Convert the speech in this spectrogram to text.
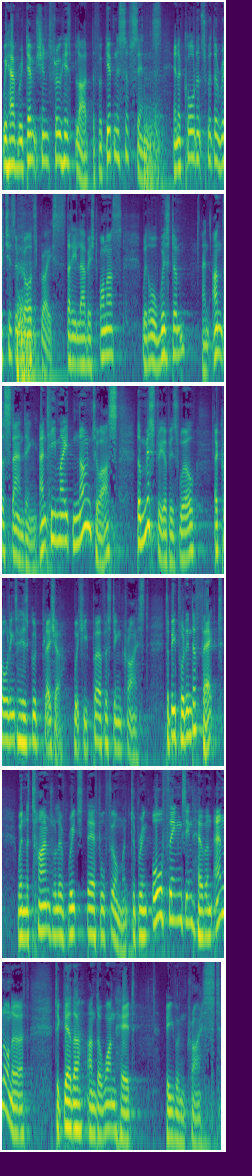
we have redemption through his blood, the forgiveness of sins, in accordance with the riches of God's grace that he lavished on us with all wisdom and understanding. And he made known to us the mystery of his will according to his good pleasure, which he purposed in Christ, to be put into effect when the times will have reached their fulfillment, to bring all things in heaven and on earth together under one head, even Christ.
